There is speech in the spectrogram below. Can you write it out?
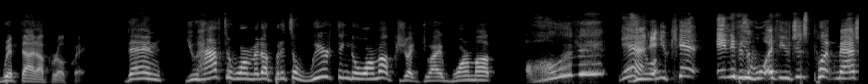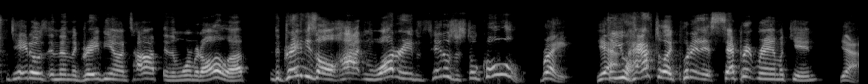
whip that up real quick. Then you have to warm it up, but it's a weird thing to warm up because you're like, do I warm up all of it Yeah, You- and you can't. And if you if you just put mashed potatoes and then the gravy on top and then warm it all up, the gravy's all hot and watery. The potatoes are still cold. Right. Yeah. So you have to like put it in a separate ramekin. Yeah.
